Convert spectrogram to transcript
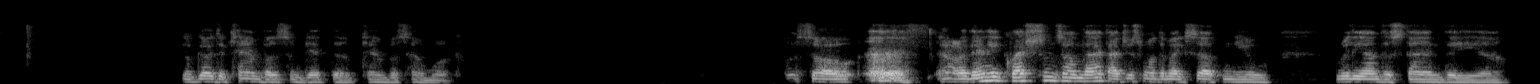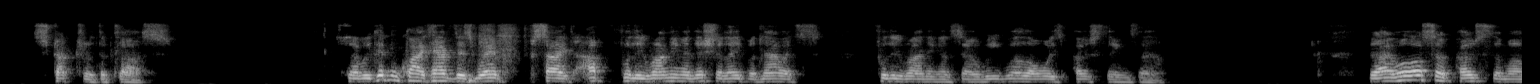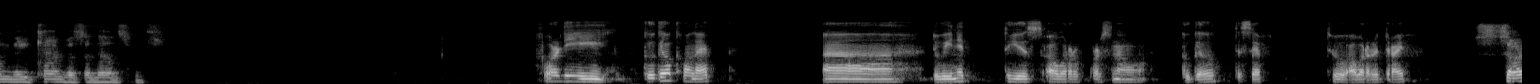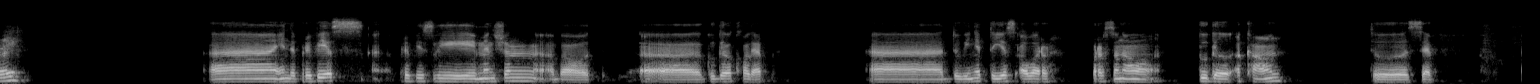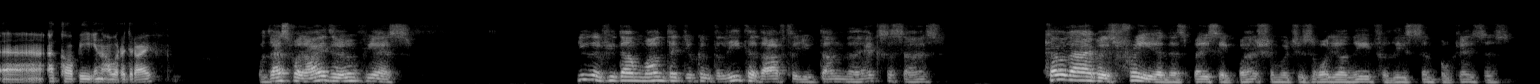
you'll go to Canvas and get the Canvas homework. So are there any questions on that? I just want to make certain you really understand the uh, structure of the class. So we didn't quite have this website up fully running initially, but now it's fully running, and so we will always post things there. But I will also post them on the Canvas announcements. For the Google Colab, uh, do we need to use our personal Google to save to our drive? Sorry? Uh, in the previous previously mentioned about uh, Google Colab, uh, do we need to use our personal Google account to save uh, a copy in our drive? Well, that's what I do, yes. You, if you don't want it, you can delete it after you've done the exercise. Colab is free in its basic version, which is all you'll need for these simple cases.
